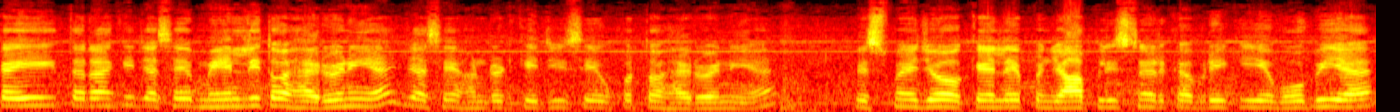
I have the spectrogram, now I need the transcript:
कई तरह की जैसे मेनली तो हेरोइन ही है जैसे 100 के से ऊपर तो हेरोइन ही है इसमें जो अकेले पंजाब पुलिस ने रिकवरी की है वो भी है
